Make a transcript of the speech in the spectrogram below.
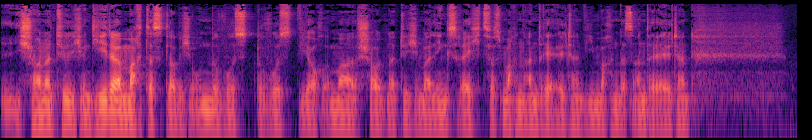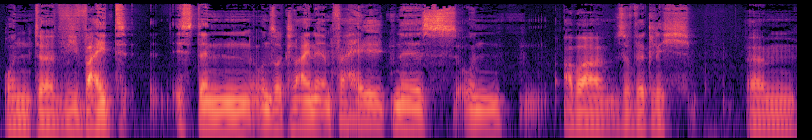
ich schaue natürlich, und jeder macht das, glaube ich, unbewusst, bewusst, wie auch immer, schaut natürlich immer links, rechts, was machen andere Eltern, wie machen das andere Eltern. Und äh, wie weit ist denn unsere Kleine im Verhältnis? Und aber so wirklich ähm,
